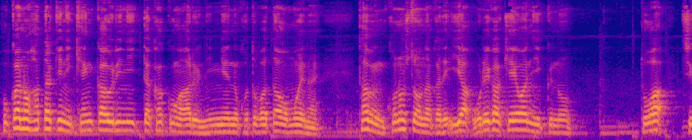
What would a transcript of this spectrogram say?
他の畑に喧嘩売りに行った過去がある人間の言葉とは思えない。多分この人の中で、いや、俺が K1 に行くのとは違う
